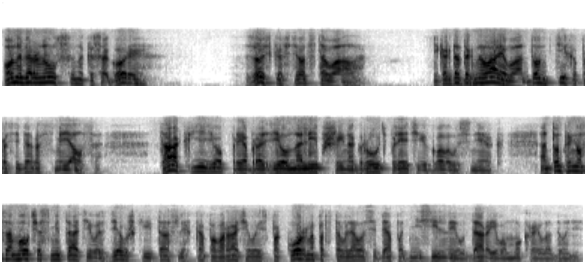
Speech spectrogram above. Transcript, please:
Он обернулся на косогоре. Зоська все отставала. И когда догнала его, Антон тихо про себя рассмеялся. Так ее преобразил налипший на грудь, плечи и голову снег. Антон принялся молча сметать его с девушки, и та, слегка поворачиваясь, покорно подставляла себя под несильные удары его мокрой ладони.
